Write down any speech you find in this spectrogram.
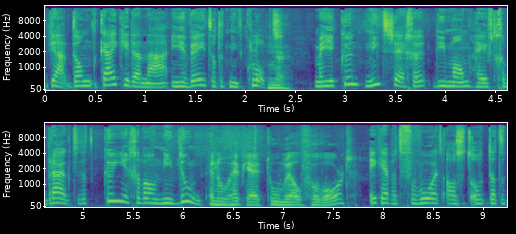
Ja, dan kijk je daarna en je weet dat het niet klopt. Nee. Maar je kunt niet zeggen, die man heeft gebruikt. Dat kun je gewoon niet doen. En hoe heb jij het toen wel verwoord? Ik heb het verwoord als het, dat, het,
